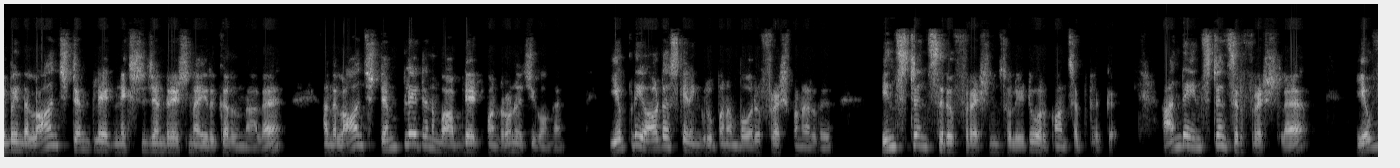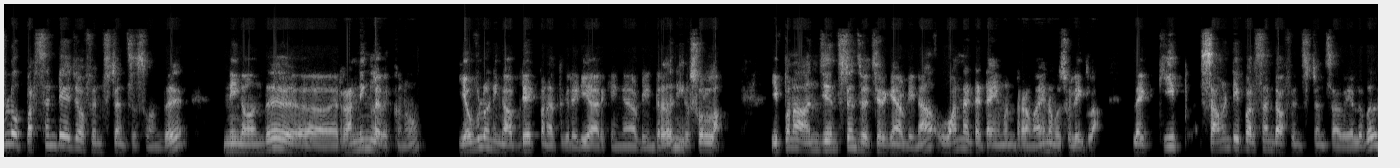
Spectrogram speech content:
இப்போ இந்த லான்ச் டெம்ப்ளேட் நெக்ஸ்ட் ஜென்ரேஷனா இருக்கிறதுனால அந்த லான்ச் டெம்ப்ளேட்டை நம்ம அப்டேட் பண்றோம்னு வச்சுக்கோங்க. எப்படி ஆட்டோ ஸ்கேலிங் குரூப்பை நம்ம ரிஃப்ரெஷ் பண்ணுறது? இன்ஸ்டன்ஸ் ரிஃப்ரெஷ்னு சொல்லிட்டு ஒரு கான்செப்ட் இருக்கு. அந்த இன்ஸ்டன்ஸ் ரிஃப்ரெஷ்ல எவ்வளோ பர்சன்டேஜ் ஆஃப் இன்ஸ்டன்சஸ் வந்து நீங்க வந்து ரன்னிங்ல வைக்கணும் எவ்வளோ நீங்க அப்டேட் பண்ணதுக்கு ரெடியா இருக்கீங்க அப்படின்றத நீங்க சொல்லலாம். இப்போ நான் அஞ்சு இன்ஸ்டன்ஸ் வச்சிருக்கேன் அப்படின்னா ஒன் அட் அ டைம்ன்ற மாதிரி நம்ம சொல்லிக்கலாம். Like keep seventy percent of instance available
